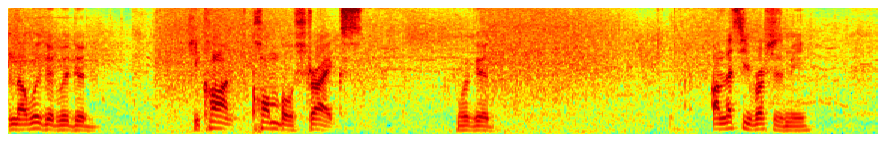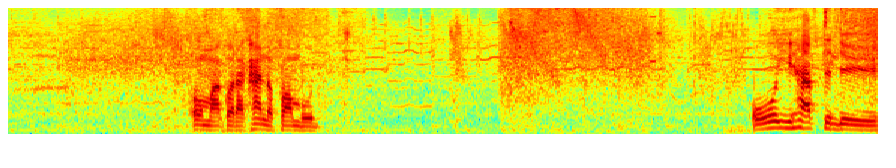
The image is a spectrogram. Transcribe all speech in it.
No, we're good, we're good. He can't combo strikes. We're good. Unless he rushes me. Oh my god, I kind of fumbled. All you have to do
